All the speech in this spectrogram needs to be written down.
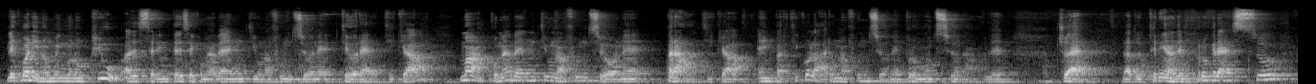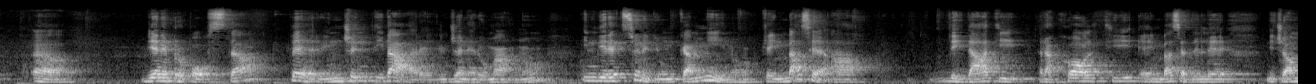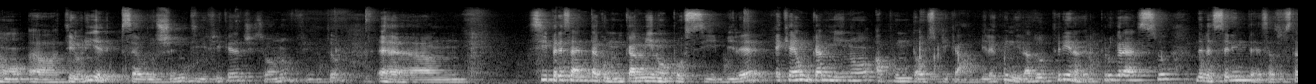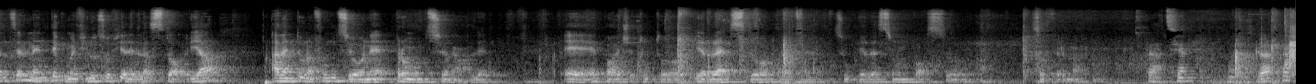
le quali non vengono più ad essere intese come aventi una funzione teoretica, ma come aventi una funzione pratica e in particolare una funzione promozionale. Cioè la dottrina del progresso eh, viene proposta per incentivare il genere umano in direzione di un cammino che in base a dei dati raccolti e in base a delle diciamo, uh, teorie pseudoscientifiche, ci sono, finito, ehm, si presenta come un cammino possibile e che è un cammino appunto auspicabile. Quindi la dottrina del progresso deve essere intesa sostanzialmente come filosofia della storia avente una funzione promozionale. E poi c'è tutto il resto eh, su cui adesso non posso soffermarmi. Grazie, molto grazie.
